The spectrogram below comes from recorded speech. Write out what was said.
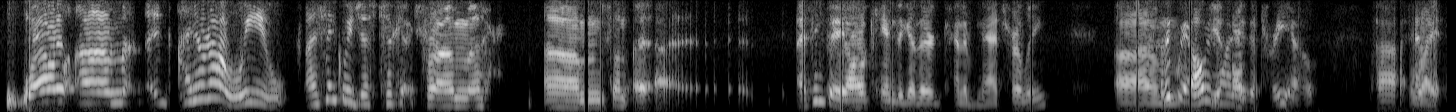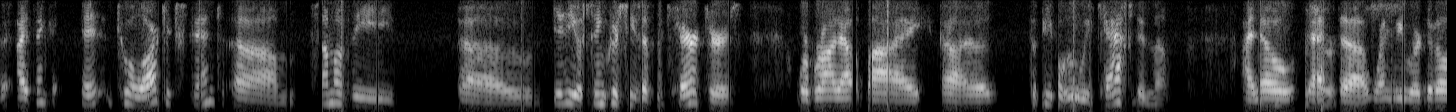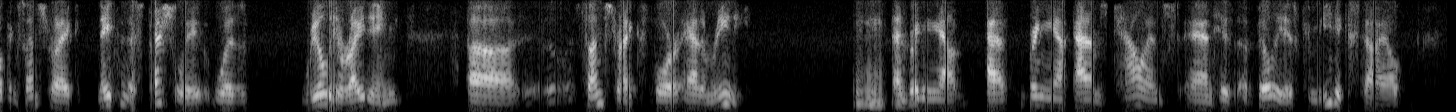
Well, um, I, I don't know. We, I think we just took it from um, some. Uh, uh, I think they all came together kind of naturally. Um, I think we always yeah, wanted a trio. Uh, and Right. I, I think it, to a large extent, um, some of the uh, idiosyncrasies of the characters were brought out by uh, the people who we cast in them. I know For that sure. uh, when we were developing Sunstrike, Nathan especially was really writing uh, Sunstrike for Adam Reaney mhm. and bringing out at, bringing out Adam's talents and his ability, his comedic style,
